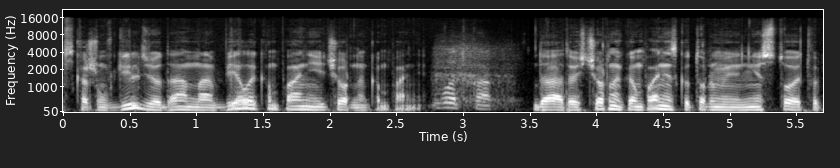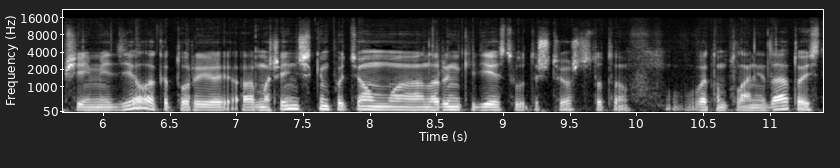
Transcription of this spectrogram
скажем, в гильдию, да, на белые компании и черные компании. Вот как. Да, то есть черные компании, с которыми не стоит вообще иметь дело, которые а, мошенническим путем а, на рынке действуют и что, что-то в этом плане, да. То есть,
